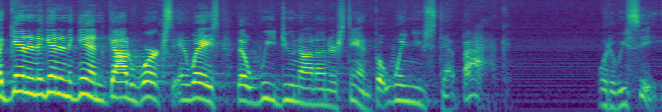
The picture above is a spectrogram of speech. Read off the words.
Again and again and again, God works in ways that we do not understand. But when you step back, what do we see?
